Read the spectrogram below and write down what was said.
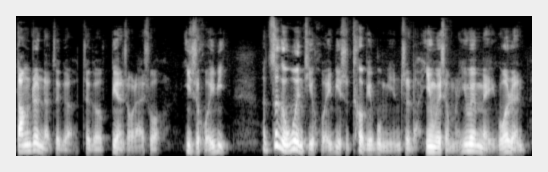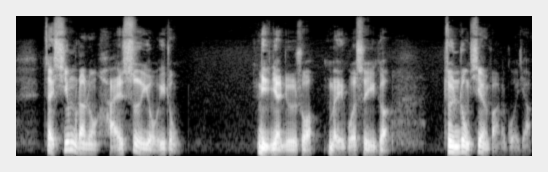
当政的这个这个辩手来说，一直回避，那这个问题回避是特别不明智的。因为什么呢？因为美国人在心目当中还是有一种理念，就是说美国是一个尊重宪法的国家，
